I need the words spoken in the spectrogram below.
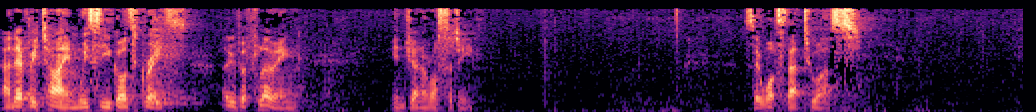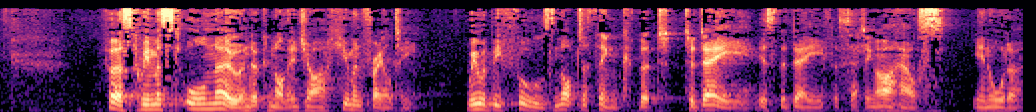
And every time we see God's grace overflowing in generosity. So what's that to us? First, we must all know and acknowledge our human frailty. We would be fools not to think that today is the day for setting our house in order.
